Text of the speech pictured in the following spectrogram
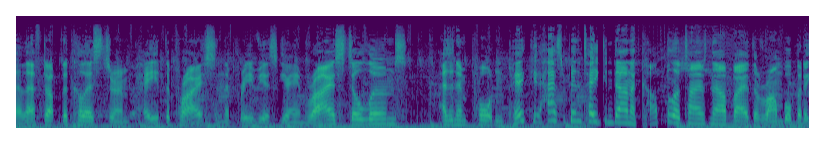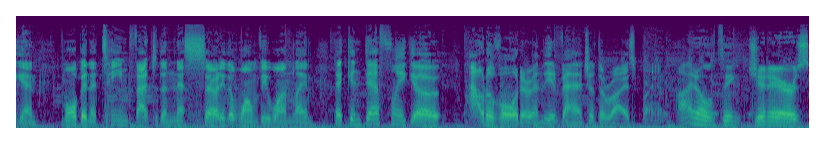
They left up the Kalista and paid the price in the previous game. Ryze still looms as an important pick. It has been taken down a couple of times now by the Rumble, but again, more been a team factor than necessarily the 1v1 lane that can definitely go out of order and the advantage of the Ryze player. I don't think Jin Air is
